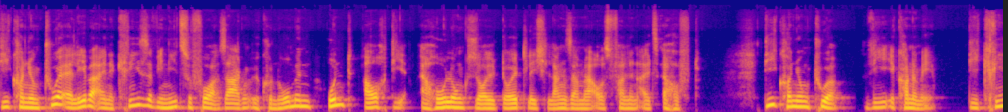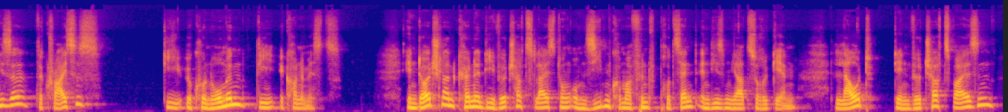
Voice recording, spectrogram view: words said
Die Konjunktur erlebe eine Krise wie nie zuvor, sagen Ökonomen, und auch die Erholung soll deutlich langsamer ausfallen als erhofft. Die Konjunktur, the economy, die Krise, the crisis, die Ökonomen, the economists. In Deutschland könne die Wirtschaftsleistung um 7,5 Prozent in diesem Jahr zurückgehen. Laut den Wirtschaftsweisen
